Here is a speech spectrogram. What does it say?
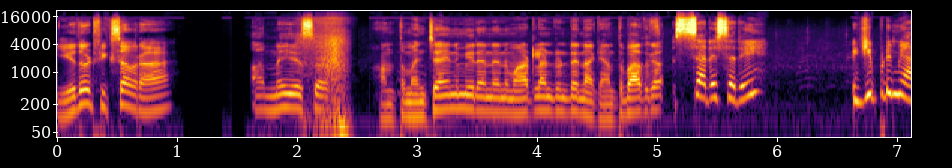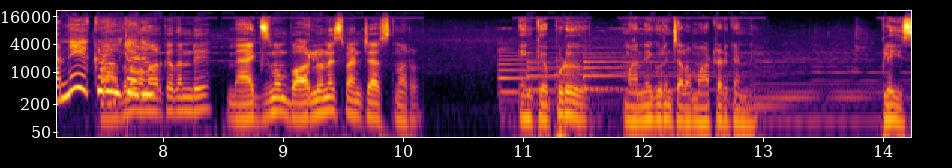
ఏదోటి ఫిక్స్ అవరా అన్నయ్యే సార్. అంత మంచి ఆయన మీరు నన్ను మాట్లాడుతుంటే నాకు ఎంత బాధగా సరే సరే. ఇప్పుడు మీ అన్నయ్య ఎక్కడ బాధలో ఉంటాడు? ఉన్నారు కదండి. మ్యాక్సిమం బార్లోనే స్పెండ్ చేస్తున్నారు. ఇంకెప్పుడు మా అన్నయ్య గురించి అలా మాట్లాడకండి. ప్లీజ్.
